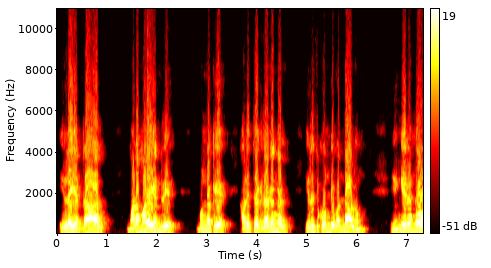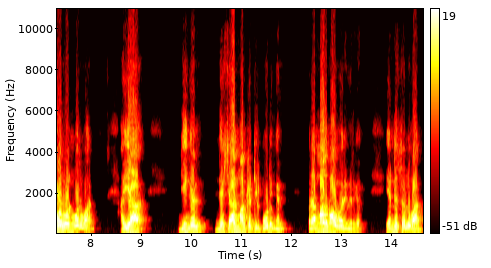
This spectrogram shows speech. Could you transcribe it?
இல்லை என்றால் மடமடை என்று முன்னுக்கு அடுத்த கிரகங்கள் எடுத்துக்கொண்டு வந்தாலும் எங்கிருந்தோ ஒருவன் வருவான். ஐயா நீங்கள் இந்த ஷேர் மார்க்கெட்டில் போடுங்கள். பிரமாதமாக வருவீர்கள் என்று சொல்லுவான்.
